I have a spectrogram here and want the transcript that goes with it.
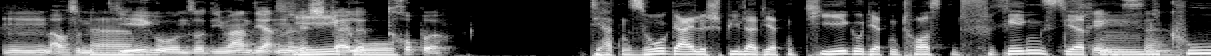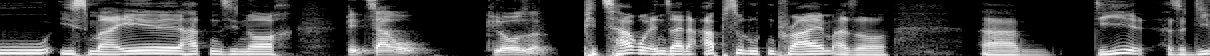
Mm, auch so mit ähm, Diego und so, die waren, die hatten eine Diego, richtig geile Truppe. Die hatten so geile Spieler, die hatten Diego, die hatten Thorsten Frings, die Frings, hatten Niku, ja. Ismail hatten sie noch. Pizarro, Klose. Pizarro in seiner absoluten Prime, also ähm, die, also die,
